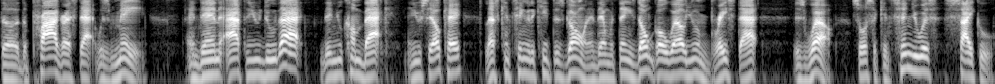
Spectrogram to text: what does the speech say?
the the progress that was made. And then after you do that, then you come back and you say, okay, let's continue to keep this going. And then when things don't go well, you embrace that as well. So it's a continuous cycle.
